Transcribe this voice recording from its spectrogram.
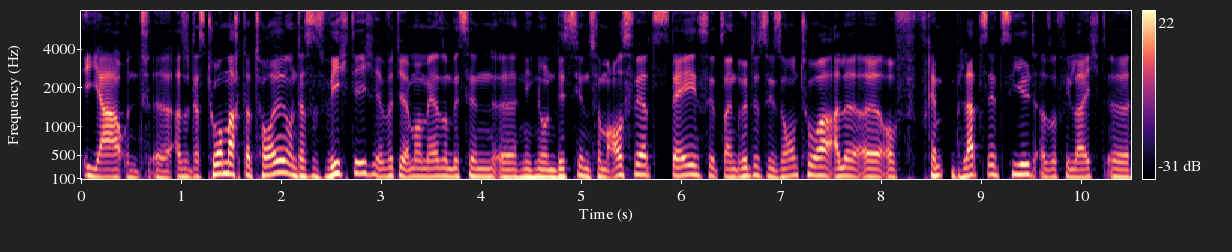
Ja, und äh, also das Tor macht er toll und das ist wichtig. Er wird ja immer mehr so ein bisschen, äh, nicht nur ein bisschen zum Auswärts-Stay, ist jetzt sein drittes Saisontor, alle äh, auf fremden Platz erzielt. Also vielleicht äh,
